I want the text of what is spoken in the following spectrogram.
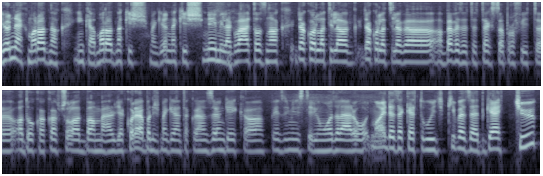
jönnek, maradnak, inkább maradnak is, meg jönnek is, némileg változnak, gyakorlatilag, gyakorlatilag a, a bevezetett extra profit adókkal kapcsolatban már ugye korábban is megjelentek olyan zöngék a pénzügyminisztérium oldaláról, hogy majd ezeket úgy kivezetgetjük,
